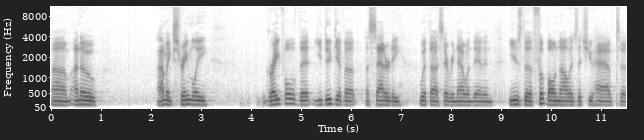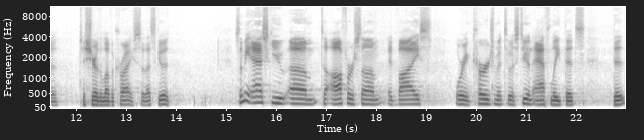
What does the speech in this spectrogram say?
um, i know i'm extremely grateful that you do give up a Saturday with us every now and then and use the football knowledge that you have to to share the love of Christ. So that's good. So let me ask you um, to offer some advice or encouragement to a student athlete that's that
